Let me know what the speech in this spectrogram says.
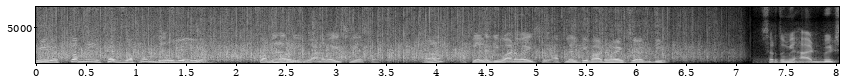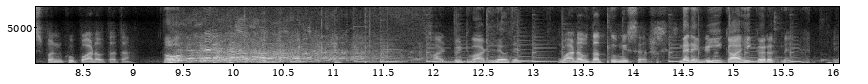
ही रक्कम मी इथे जपून ठेवलेली आहे. आपल्याला ती सांभाळून वाढवायची आहे सर. हाँ? आपल्याला ती वाढवायची आहे. आपल्याला ती वाढवायची अगदी. सर तुम्ही हार्टबीट्स पण खूप वाढवतात. हो. हार्टबीट वाढले होते? वाढवतात तुम्ही सर. नाही नाही मी काही करत नाही.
